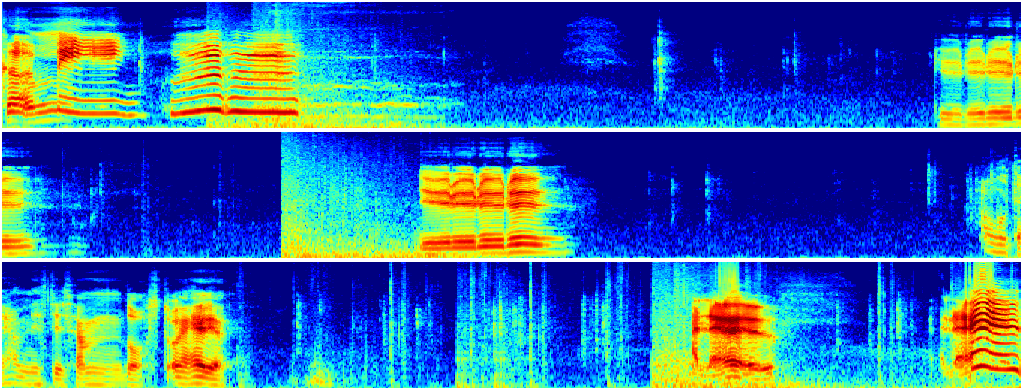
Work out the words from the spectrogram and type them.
coming. Woohoo. Do do do do. Do do do do. Oh damn this is I'm lost. Okay, here we go. Hello. Hello.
